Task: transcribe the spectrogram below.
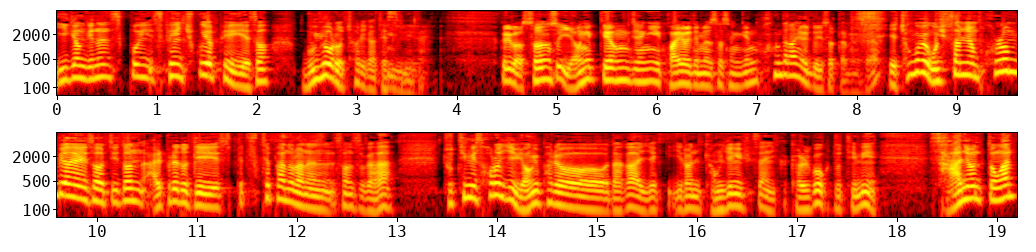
이 경기는 스페인, 스페인 축구협회에 의해서 무효로 처리가 됐습니다. 예. 그리고 선수 영입 경쟁이 과열되면서 생긴 황당한 일도 있었다면서요? 예, 1953년 콜롬비아에서 뛰던 알프레도 디 스테파노라는 선수가 두 팀이 서로 이제 영입하려다가 이제 이런 경쟁에 휩싸이니까 결국 두 팀이 4년 동안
